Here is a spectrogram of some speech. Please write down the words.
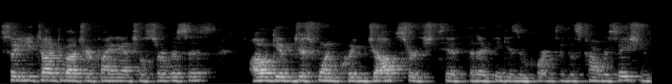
So you talked about your financial services. I'll give just one quick job search tip that I think is important to this conversation.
